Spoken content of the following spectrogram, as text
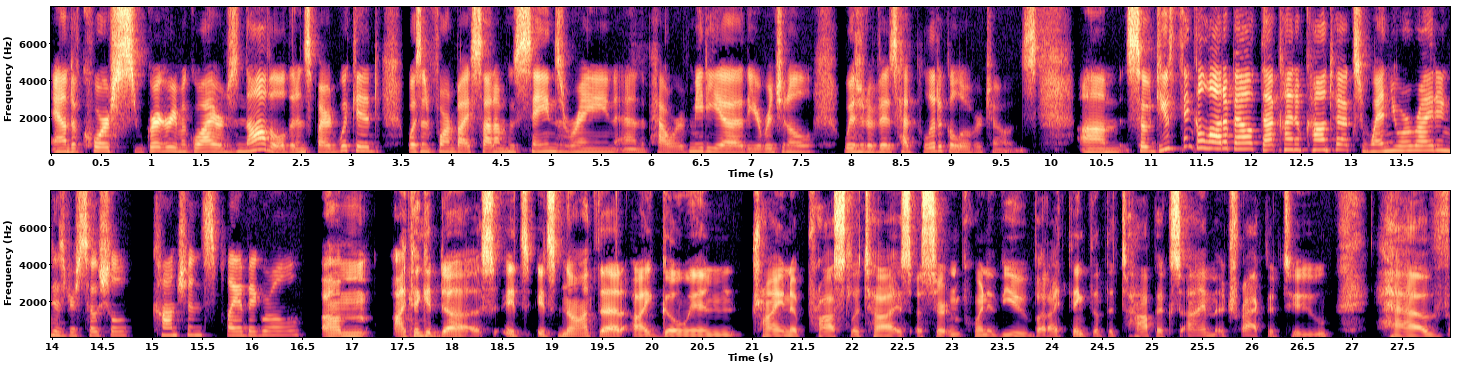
And of course, Gregory Maguire's novel that inspired Wicked was informed by Saddam Hussein's reign and the power of media. The original Wizard of Oz had political overtones. Um, so, do you think a lot about that kind of context when you are writing? Does your social conscience play a big role? Um, I think it does. It's it's not that I go in trying to proselytize a certain point of view, but I think that the topics I'm attracted to have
